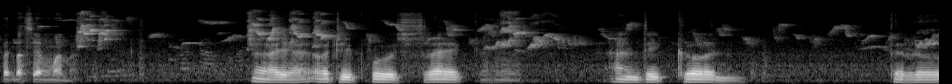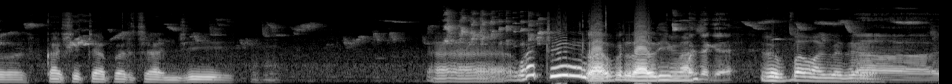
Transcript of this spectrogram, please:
pentas yang mana? Nah, ya, Oedipus Rex, Mhm. Antigon, terus Kasida Berjanji. Mhm. Eh, waduh, lali mas. Banyak ya. Lupa betul. Nah,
